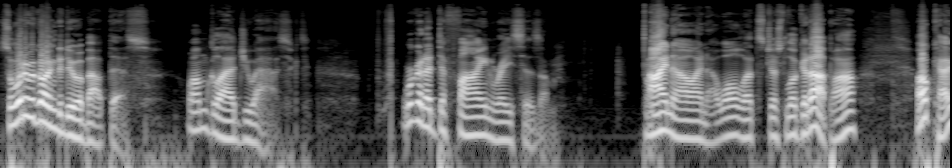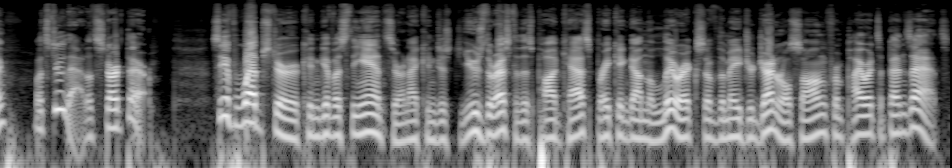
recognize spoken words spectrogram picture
So, what are we going to do about this? Well, I'm glad you asked. We're going to define racism. I know, I know. Well, let's just look it up, huh? Okay, let's do that. Let's start there. See if Webster can give us the answer, and I can just use the rest of this podcast breaking down the lyrics of the Major General song from Pirates of Penzance.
